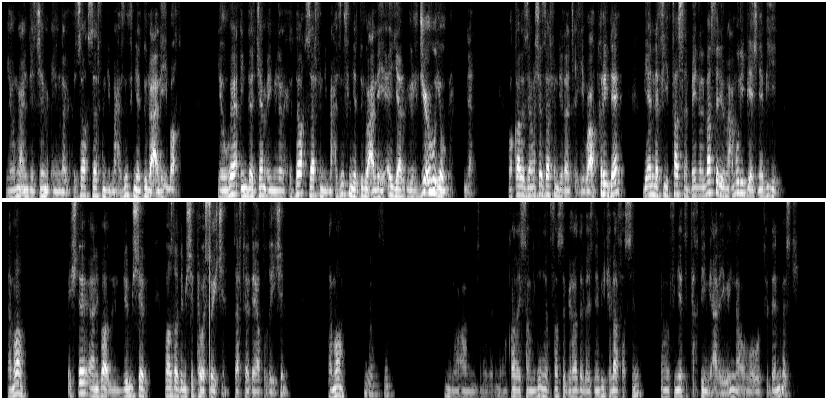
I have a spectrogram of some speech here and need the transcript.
Yevme inde cem'i minel huzak zarfun li mahzufun yedulu aleyhi bak. Yevme inde cem'i minel huzak zarfun li mahzufun yedulu aleyhi eğer yürci'uhu yevme. Ve kâle zemeşe zarfun li racihi ve aturide bi enne fî faslen beynel masri ve ma'muli bi ecnebiyin. Tamam. İşte yani demişler bazıları demişler tevessü için. Zarflarda yapıldığı için. Tamam. نعم وقال إسلام الدين الفصل بهذا الأجنبي كلا فصل yani في niyeti takdimi aleyhi ve inna o, o denmez ki.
